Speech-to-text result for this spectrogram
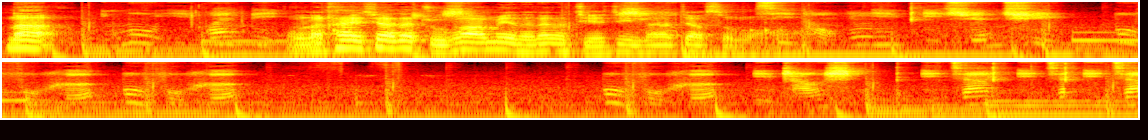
那我。们来看一下在主画面的那个捷径，它叫什么？系统选取，不符合，不符合，不符合，已尝试，已加，已加，已加，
